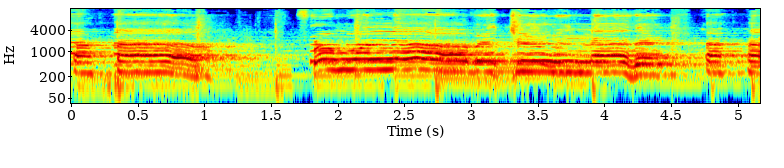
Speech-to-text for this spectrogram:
Ah. From one lover to another. Ah,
